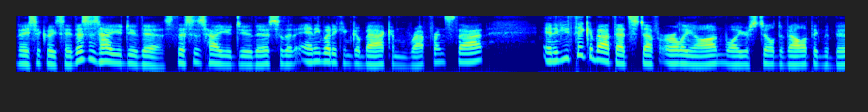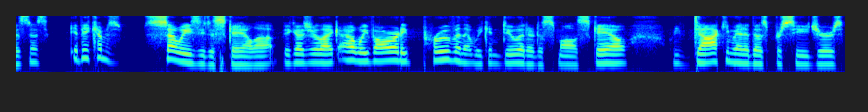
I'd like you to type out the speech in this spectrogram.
basically say this is how you do this this is how you do this so that anybody can go back and reference that and if you think about that stuff early on while you're still developing the business it becomes so easy to scale up because you're like oh we've already proven that we can do it at a small scale we've documented those procedures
